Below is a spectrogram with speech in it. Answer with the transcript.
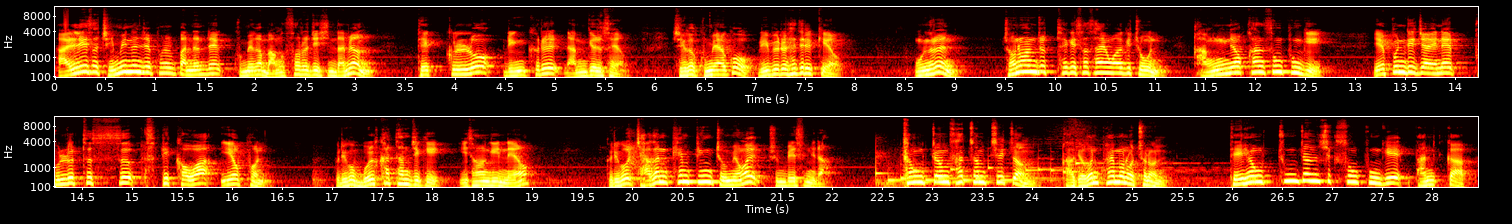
알리에서 재밌는 제품을 봤는데 구매가 망설여지신다면 댓글로 링크를 남겨주세요. 제가 구매하고 리뷰를 해드릴게요 오늘은 전원주택에서 사용하기 좋은 강력한 송풍기 예쁜 디자인의 블루투스 스피커와 이어폰 그리고 몰카 탐지기 이상한 게 있네요. 그리고 작은 캠핑 조명을 준비했습니다. 평점 4.7점 가격은 85,000원. 대형 충전식 송풍기의 반값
